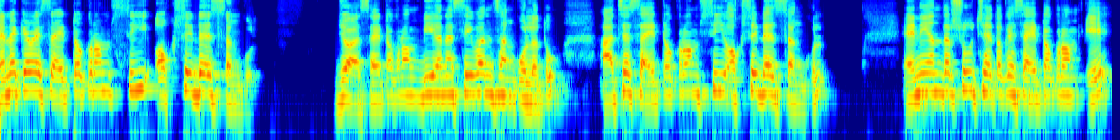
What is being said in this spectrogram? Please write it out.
એને કહેવાય સાઇટોક્રોમ સી ઓક્સિડેઝ સંકુલ. જો આ સાઇટોક્રોમ બી અને સી વન સંકુલ હતું, આ છે સાઇટોક્રોમ સી ઓક્સિડેઝ સંકુલ. એની અંદર શું છે? તો કે cytochrome A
